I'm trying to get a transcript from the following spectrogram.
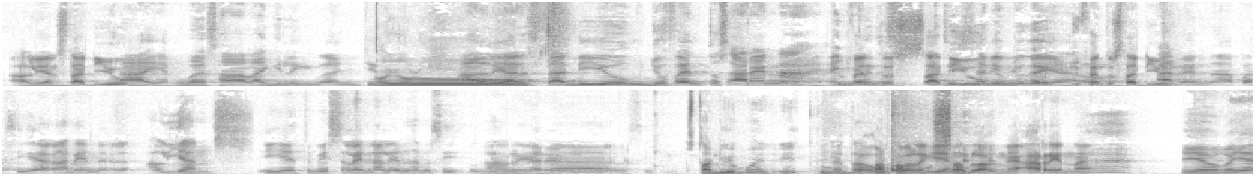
Allianz Stadium. Ah ya, gua salah lagi lagi gua anjir. Oh, lu. Allianz Stadium, Juventus Arena. Eh, Juventus pasti Stadium. Stadium juga ya? Juventus Oh, Stadium. Arena apa sih ya? Arena. Allianz. Iya, tapi selain Allianz apa sih? Arena. sih? Stadium mah itu Gak tahu Jakarta gue lagi yang belakangnya Arena. Iya, pokoknya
